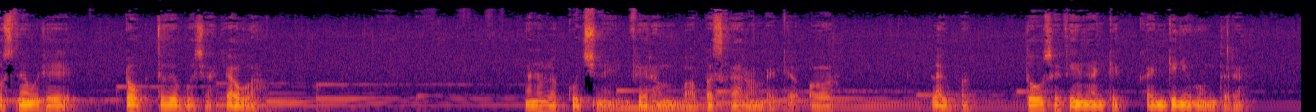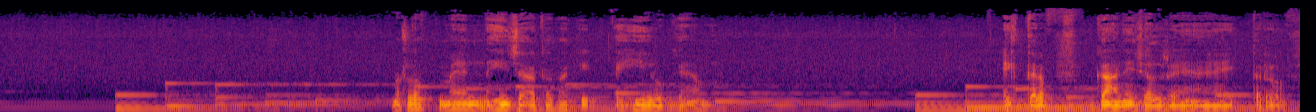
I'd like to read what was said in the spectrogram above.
उसने मुझे टोकते हुए पूछा, क्या हुआ? मैंने बोला, कुछ नहीं। फिर हम वापस कार में बैठे और लगभग दो से तीन घंटे कंटिन्यू घूमते रहे। मतलब मैं नहीं चाहता था कि कहीं रुके हम। एक तरफ़ गाने चल रहे हैं, एक तरफ़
